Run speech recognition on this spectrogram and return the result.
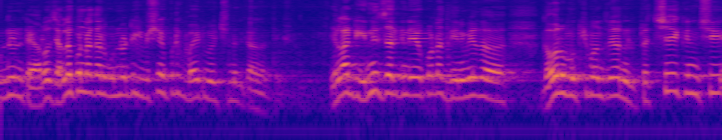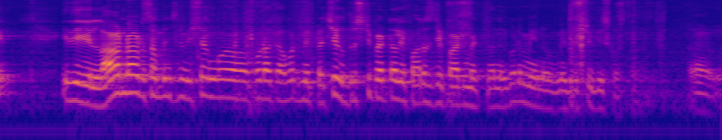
ఉండుంటే ఆ రోజు వెళ్ళకుండా కనుక ఉండుంటే ఈ విషయం ఎప్పటికీ బయటకు వచ్చినది కాదు అధ్యక్ష. ఇలాంటి ఎన్ని జరిగినాయో కూడా దీని మీద గౌరవ ముఖ్యమంత్రి గారిని ప్రత్యేకించి ఇది లా అండ్ ఆర్డర్ సంబంధించిన విషయం కూడా కాబట్టి మీరు ప్రత్యేక దృష్టి పెట్టాలి ఫారెస్ట్ డిపార్ట్మెంట్ అనేది కూడా నేను మీ దృష్టికి తీసుకొస్తాను. ఎవరో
